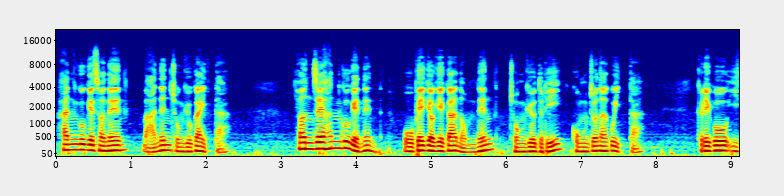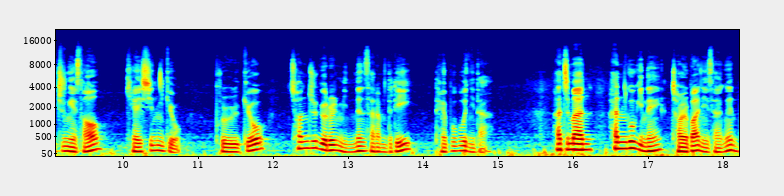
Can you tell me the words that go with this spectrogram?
한국에서는 많은 종교가 있다. 현재 한국에는 500여 개가 넘는 종교들이 공존하고 있다. 그리고 이 중에서 개신교, 불교, 천주교를 믿는 사람들이 대부분이다. 하지만 한국인의 절반 이상은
